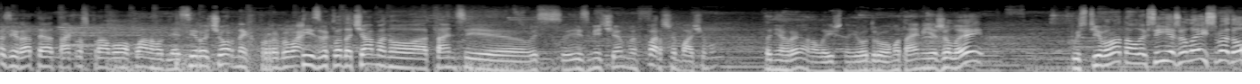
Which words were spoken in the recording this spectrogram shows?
Зіграти атаку з правого флангу для сіро-чорних. Пробиває з викладачами. Ну а танці ось із м'ячем ми вперше бачимо. Тоні гри аналогічно і у другому таймі є жилий. Пусті ворота Олексій Єжилий швидою.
